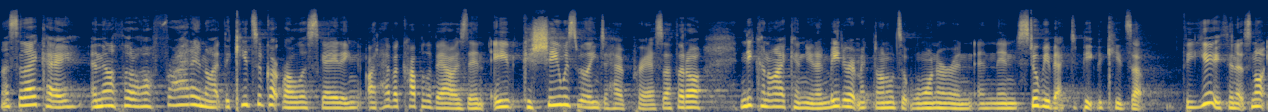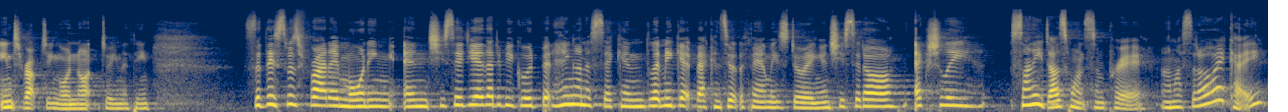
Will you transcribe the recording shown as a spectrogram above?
And I said, okay. And then I thought, oh, Friday night, the kids have got roller skating. I'd have a couple of hours then, because she was willing to have prayer. So I thought, oh, Nick and I can, you know, meet her at McDonald's at Warner and, and then still be back to pick the kids up for youth. And it's not interrupting or not doing the thing. So this was Friday morning, and she said, yeah, that'd be good, but hang on a second, let me get back and see what the family's doing. And she said, oh, actually, Sunny does want some prayer. And I said, oh, okay.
